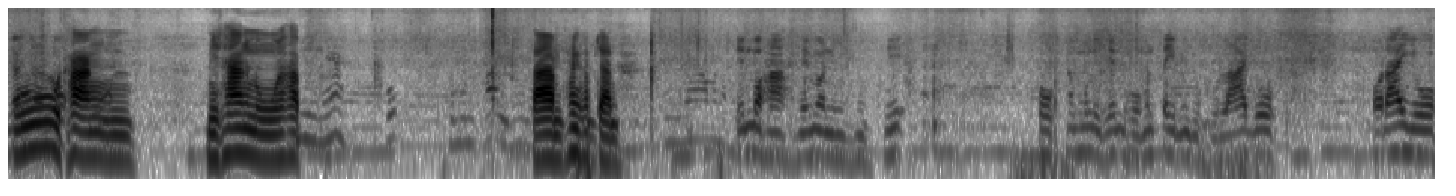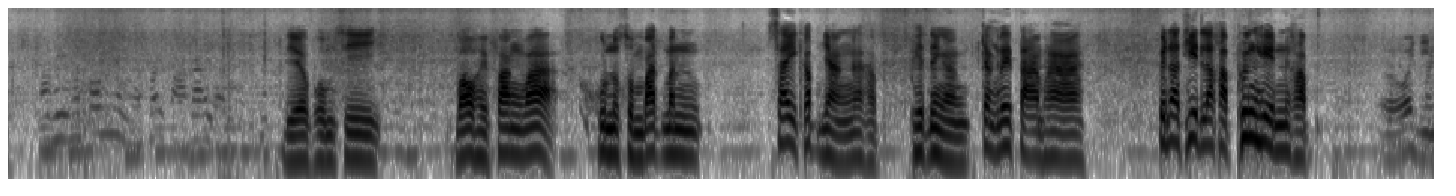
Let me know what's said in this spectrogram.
ำโอ้ทางมีทางหนูนะครับ ตามท่านคำจันทร์เห็นบ่ฮะเห็นบ่นี่นี่ นี่โอ้น้ำมันนี่เห็นผมมันเต็มอยู่ผูลายอยู่พอได้อยู่เดี๋ยวผมสีเบาให้ฟังว่าคุณสมบัติมันใส่กับหยังนะครับ เพชรในหยังจังได้ตามหา เป็นอาทิตย์แล้วครับเพิ่งเห็นครับเออดิน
